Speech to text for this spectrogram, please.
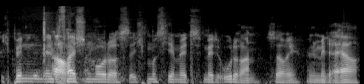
Ich bin im Oh. falschen Modus. Ich muss hier mit, mit U dran. Sorry, mit R.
